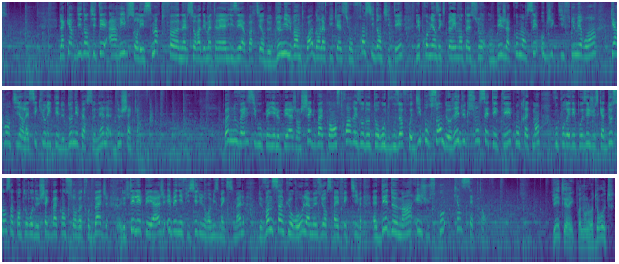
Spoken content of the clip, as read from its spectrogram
La carte d'identité arrive sur les smartphones. Elle sera dématérialisée à partir de 2023 dans l'application France Identité. Les premières expérimentations ont déjà commencé. Objectif numéro 1, garantir la sécurité de données personnelles de chacun. Bonne nouvelle, si vous payez le péage en chèque vacances, trois réseaux d'autoroutes vous offrent 10% de réduction cet été. Concrètement, vous pourrez déposer jusqu'à 250 euros de chèque vacances sur votre badge de télépéage et bénéficier d'une remise maximale de 25 euros. La mesure sera effective dès demain et jusqu'au 15 septembre. Vite Eric, prenons l'autoroute.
